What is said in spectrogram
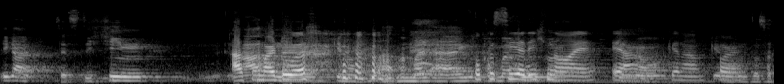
Egal, setz dich hin, Atme mal durch. Genau, atme mal ein. Fokussiere dich neu. Ja, genau. genau, genau. Und das hat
